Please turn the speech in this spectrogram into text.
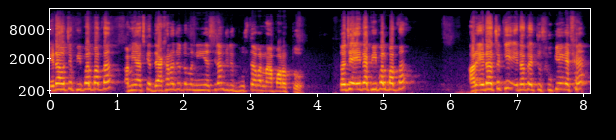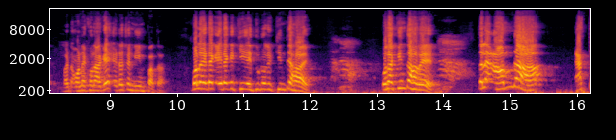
এটা হচ্ছে পিপল পাতা। আমি আজকে দেখানোর জন্য নিয়ে এসেছিলাম, যদি বুঝতে আবার না পারো তো। হচ্ছে এটা পিপল পাতা। আর এটা হচ্ছে কি, এটা তো একটু শুকিয়ে গেছে বাট অনেকক্ষণ আগে। এটা হচ্ছে নিম পাতা। বলো এটাকে এটাকে কি এই দুটোকে কিনতে হয়? কোথায় কিনতে হবে? তাহলে আমরা এত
